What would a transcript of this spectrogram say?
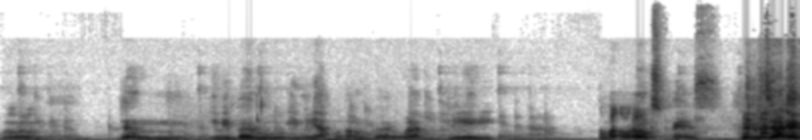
Hmm, dan ini baru ini aku tahun baruan di di tempat orang. workspace kerjain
